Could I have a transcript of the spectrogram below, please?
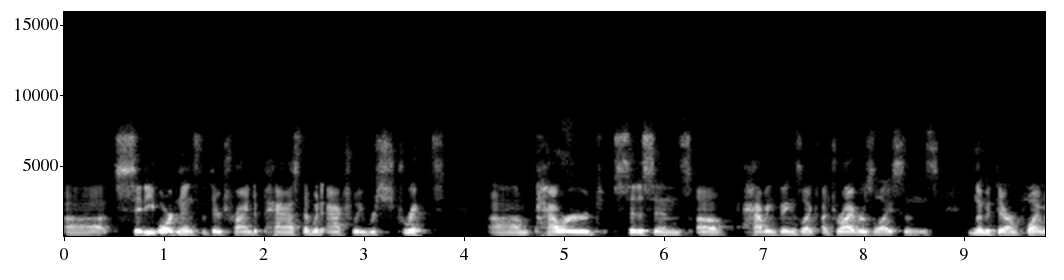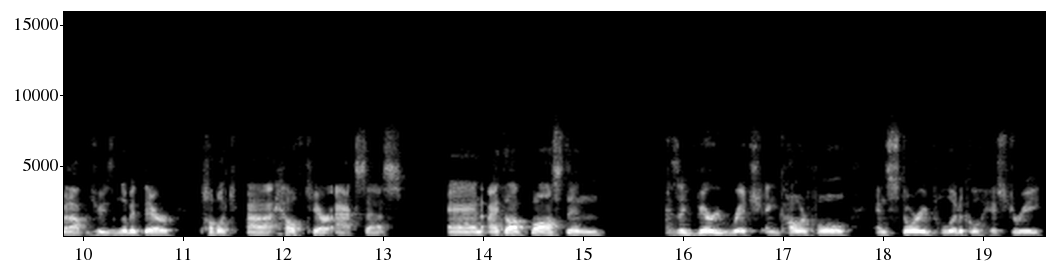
uh, city ordinance that they're trying to pass that would actually restrict um, powered citizens of having things like a driver's license, limit their employment opportunities, limit their public uh, health care access. And I thought Boston has a very rich and colorful and storied political history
